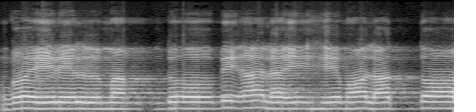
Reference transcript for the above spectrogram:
غير المغضوب عليهم ولا الضالين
